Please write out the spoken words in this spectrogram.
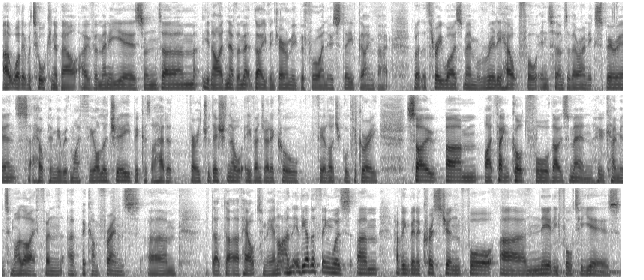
uh, what they were talking about over many years. And, um, you know, I'd never met Dave and Jeremy before I knew Steve going back. But the three wise men were really helpful in terms of their own experience, helping me with my theology, because I had a very traditional evangelical theological degree. So um, I thank God for those men who came into my life and have become friends. Um, that, that, have helped me. And, and the other thing was, um, having been a Christian for uh, nearly 40 years,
